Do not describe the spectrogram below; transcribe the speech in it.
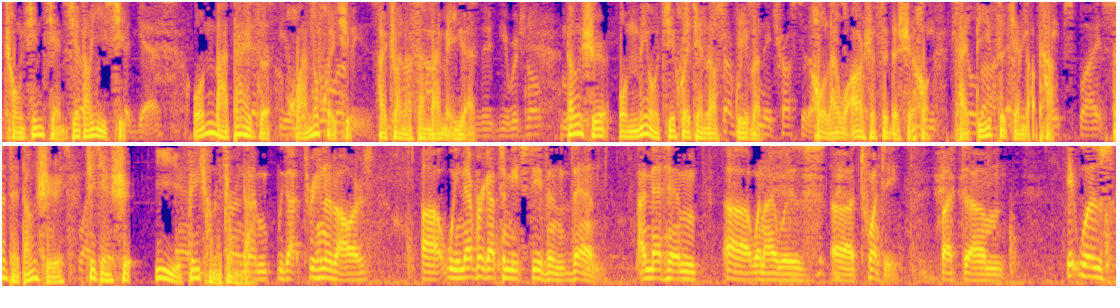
重新剪接到一起，我们把袋子还了回去，还赚了三百美元。当时我们没有机会见到 Steven，后来我二十岁的时候才第一次见到他，但在当时这件事意义非常的重大。We got three hundred dollars. Uh, we never got to meet Steven then. I met him uh, when I was uh, twenty, but um, it was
